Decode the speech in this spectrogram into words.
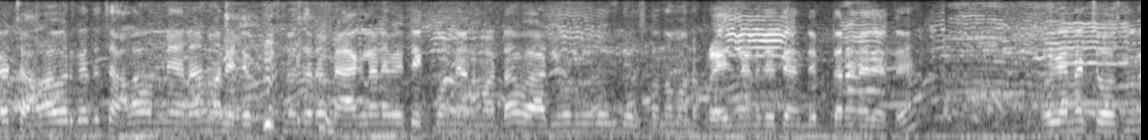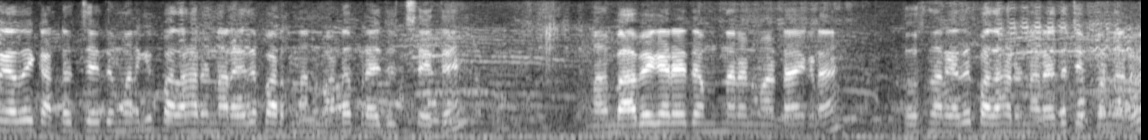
ఇంకా చాలా వరకు అయితే చాలా ఉన్నాయన్న. మన ఎటు చూసినా సరే మేఘలు అనేవి అయితే ఎక్కువ ఉన్నాయి అనమాట వాటి గురించి కూడా తెలుసుకుందాం మన ప్రైజ్లు అనేది అయితే ఎంత చెప్తారు అనేది అయితే. ఓకేనా చూస్తున్నారు కదా ఈ కట్ట వచ్చి అయితే మనకి పదహారున్నర అయితే పడుతుంది అనమాట ప్రైజ్ వచ్చి అయితే. మన బాబాయ్ గారు అయితే అమ్ముతున్నారనమాట ఇక్కడ. చూస్తున్నారు కదా పదహారున్నర అయితే చెప్పన్నారు.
